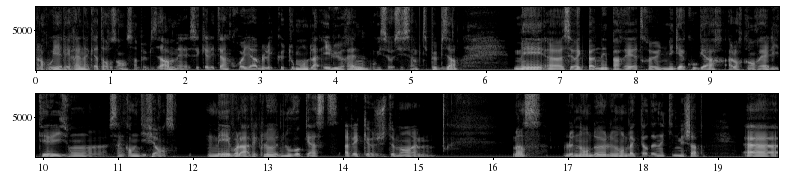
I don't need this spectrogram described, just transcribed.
Alors oui, elle est reine à 14 ans, c'est un peu bizarre, mais c'est qu'elle était incroyable et que tout le monde l'a élue reine. Oui, ça aussi, c'est un petit peu bizarre. Mais euh, c'est vrai que Padmé paraît être une méga cougar, alors qu'en réalité, ils ont 50 euh, différences. Mais voilà, avec le nouveau cast, avec justement... mince, le nom de, le nom de l'acteur d'Anakin m'échappe. Euh,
